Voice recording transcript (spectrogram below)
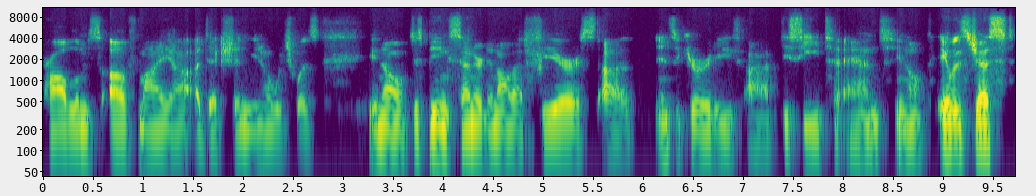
problems of my uh, addiction, you know, which was, you know, just being centered in all that fear, uh, insecurity, uh, deceit, and you know, it was just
